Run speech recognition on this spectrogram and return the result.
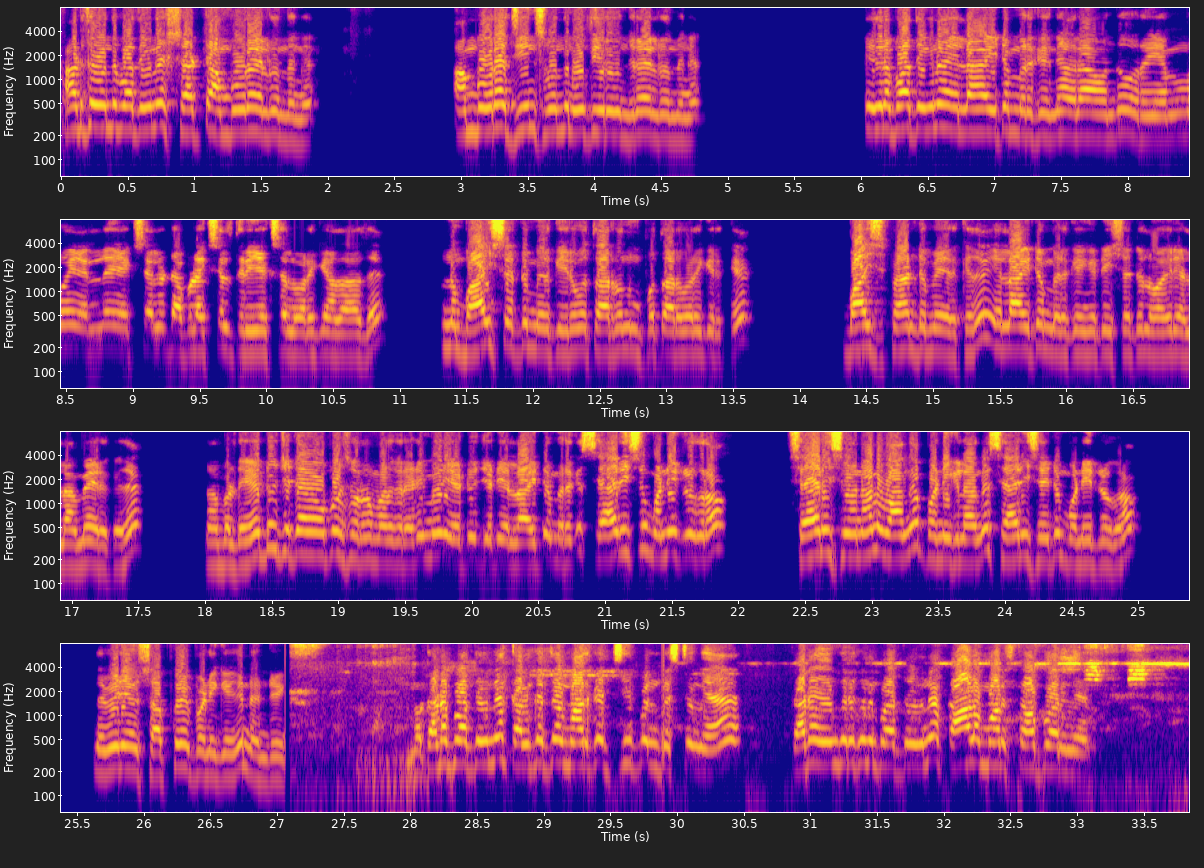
அடுத்து வந்து பார்த்தீங்கன்னா ஷர்ட் ஐம்பது ரூபாயில இருந்துங்க. ஐம்பது ரூபா ஜீன்ஸ் வந்து நூற்றி இருபத்தஞ்சு ரூபாயில இருந்துங்க. இதில் பார்த்தீங்கன்னா எல்லா ஐட்டம் இருக்குங்க. அதெல்லாம் வந்து ஒரு M L XL double XL three XL வரைக்கும் அதாவது இன்னும் பாய்ஸ் ஷர்ட்டும் இருக்குது இருபத்தாறுலேருந்து முப்பத்தாறு வரைக்கும் இருக்குது பாய்ஸ் பேண்ட்டுமே இருக்குது. எல்லா ஐட்டம் இருக்குது இங்கே டிஷர்ட்டு ஒயர் எல்லாமே இருக்குது. நம்மள்ட்ட ஏ டு ஜெட் ஓப்பன் சொல்கிற மாதிரி ரெடிமேட் ஏ டு ஜெட் எல்லா ஐட்டம் இருக்குது சாரீஸும் பண்ணிட்டு இருக்கிறோம். சாரீஸ் வேணாலும் வாங்க பண்ணிக்கலாங்க. சாரீஸ் ஐட்டம் பண்ணிட்டு இருக்கிறோம். இந்த வீடியோ சப்ஸ்கிரைப் பண்ணிக்கோங்க. நன்றி. நம்ம கடை பார்த்தீங்கன்னா கல்கத்தா மார்க்கெட் சீப் அண்ட் பெஸ்ட்டுங்க. கடை எங்கே இருக்குன்னு பார்த்தீங்கன்னா காலமாடு ஸ்டாப் பாருங்க.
